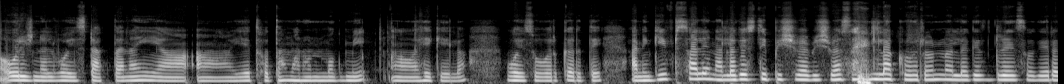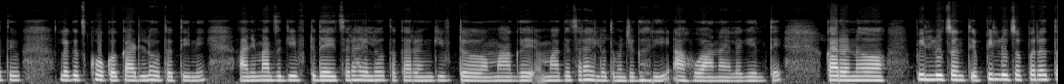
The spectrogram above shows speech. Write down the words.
ओरिजिनल व्हॉइस टाकता नाही येत होता म्हणून मग मी हे केलं व्हॉइस ओव्हर करते. आणि गिफ्ट्स आले ना लगेच ती पिशव्या बिशव्या साईडला करून लगेच ड्रेस वगैरे ते लगेच खोकं काढलं होतं तिने. आणि माझं गिफ्ट द्यायचं राहिलं होतं कारण गिफ्ट मागे मागेच राहिलं होतं म्हणजे घरी आहो आणायला गेलते. कारण पिल्लूचं ते पिल्लूचं परत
